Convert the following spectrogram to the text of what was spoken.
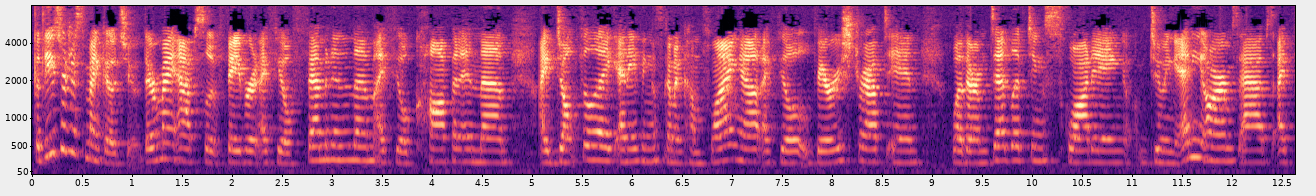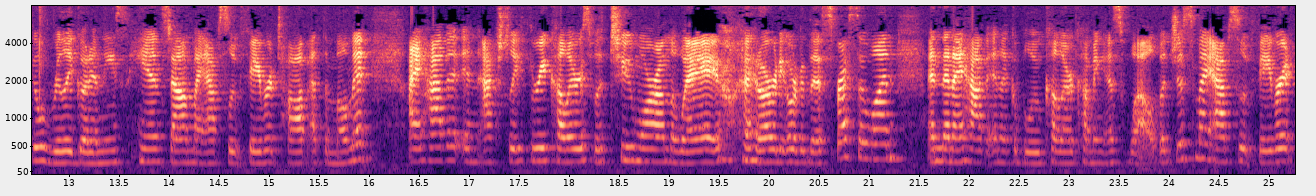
But these are just my go-to. They're my absolute favorite. I feel feminine in them. I feel confident in them. I don't feel like anything is going to come flying out. I feel very strapped in, whether I'm deadlifting, squatting, doing any arms, abs. I feel really good in these. Hands down, my absolute favorite top at the moment. I have it in actually three colors with two more on the way. I had already ordered the espresso one and then I have it in like a blue color coming as well. But just my absolute favorite.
